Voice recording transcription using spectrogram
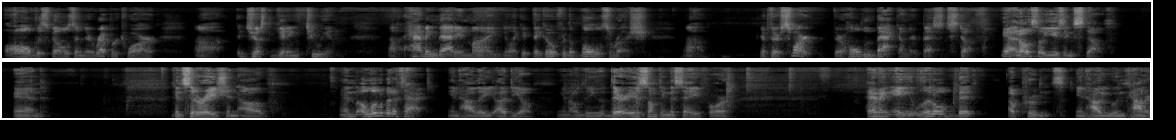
all the spells in their repertoire uh, just getting to him. Uh, having that in mind, like if they go for the Bull's Rush, uh, if they're smart, they're holding back on their best stuff. Yeah, and also using stealth and consideration of, and a little bit of tact in how they uh, deal. You know, the, there is something to say for having a little bit of prudence in how you encounter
